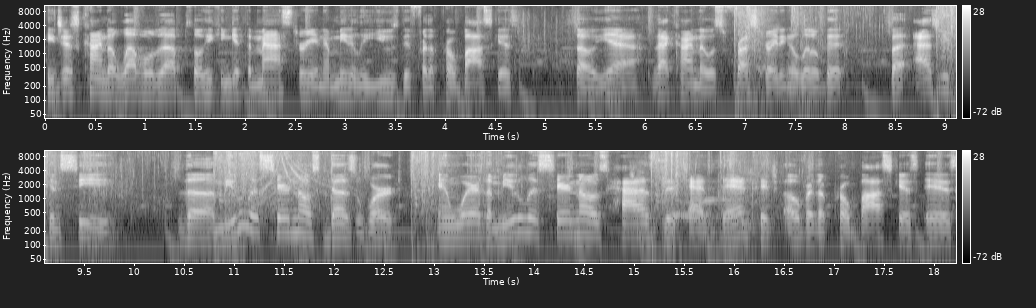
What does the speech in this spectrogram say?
He just kind of leveled up so he can get the mastery and immediately used it for the Proboscis. So yeah, that kind of was frustrating a little bit. But as you can see, the Mutalist Cernos does work, and where the Mutalist Cernos has the advantage over the Proboscis is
